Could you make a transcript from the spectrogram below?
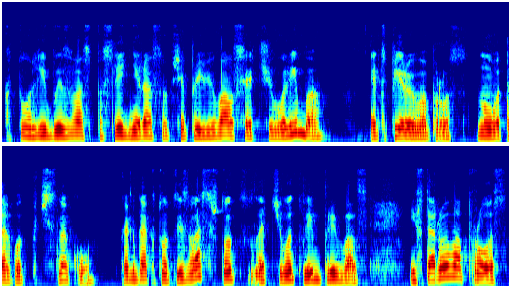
кто-либо из вас последний раз вообще прививался от чего-либо? Это первый вопрос. Ну, вот так вот, по чесноку. Когда кто-то из вас что-то от чего-то либо прививался. И второй вопрос.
